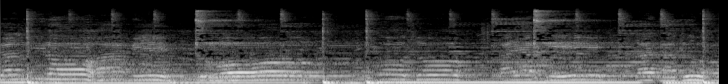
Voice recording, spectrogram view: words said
Rogalino Habib Duho Koso Kayaki dan Aduho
